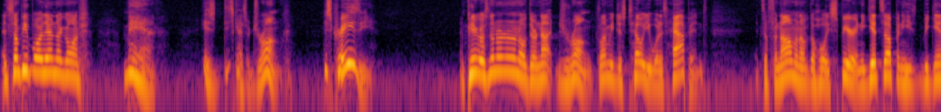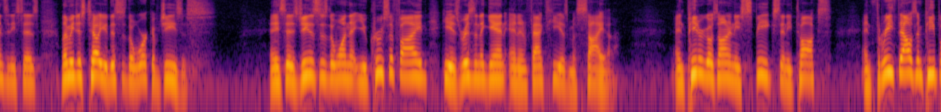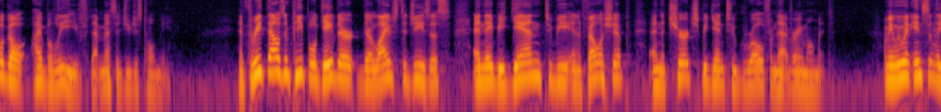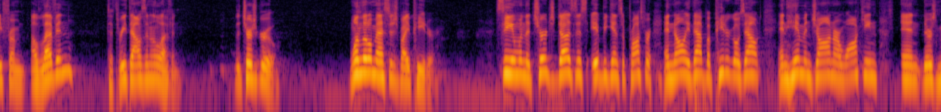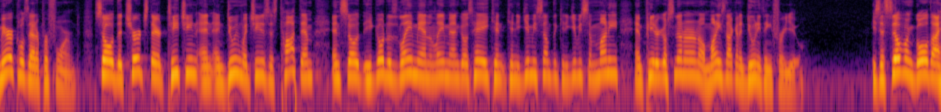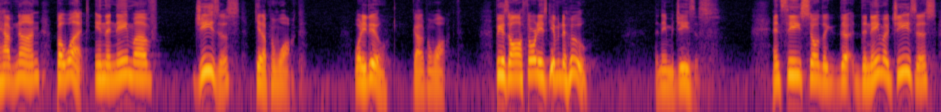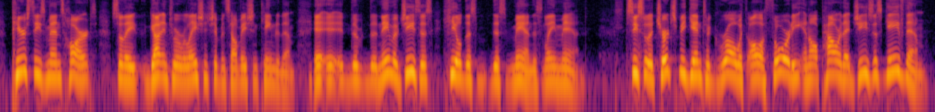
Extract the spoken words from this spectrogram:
And some people are there and they're going, Man, these guys are drunk. It's crazy. And Peter goes, No, no, no, no, no, they're not drunk. Let me just tell you what has happened. It's a phenomenon of the Holy Spirit. And he gets up and he begins and he says, Let me just tell you, this is the work of Jesus. And he says, Jesus is the one that you crucified. He is risen again. And in fact, he is Messiah. And Peter goes on and he speaks and he talks. And 3,000 people go, I believe that message you just told me. And 3,000 people gave their, their lives to Jesus, and they began to be in fellowship, and the church began to grow from that very moment. I mean, we went instantly from 11 to 3,011. The church grew. One little message by Peter. See, and when the church does this, it begins to prosper. And not only that, but Peter goes out and him and John are walking, and there's miracles that are performed. So the church, they're teaching and, and doing what Jesus has taught them. And so he goes to his layman, and layman goes, Hey, can, can you give me something? Can you give me some money? And Peter goes, No, no, no, no. Money's not going to do anything for you. He says, Silver and gold I have none, but what? In the name of Jesus, get up and walk. What do you do? Got up and walked. Because all authority is given to who? The name of Jesus. And see, so the, the, the name of Jesus pierced these men's heart, so they got into a relationship and salvation came to them. It, it, the, the name of Jesus healed this, this man, this lame man. See, so the church began to grow with all authority and all power that Jesus gave them.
